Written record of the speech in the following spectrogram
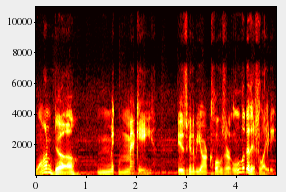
Wanda McMackey is going to be our closer. Look at this lady.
